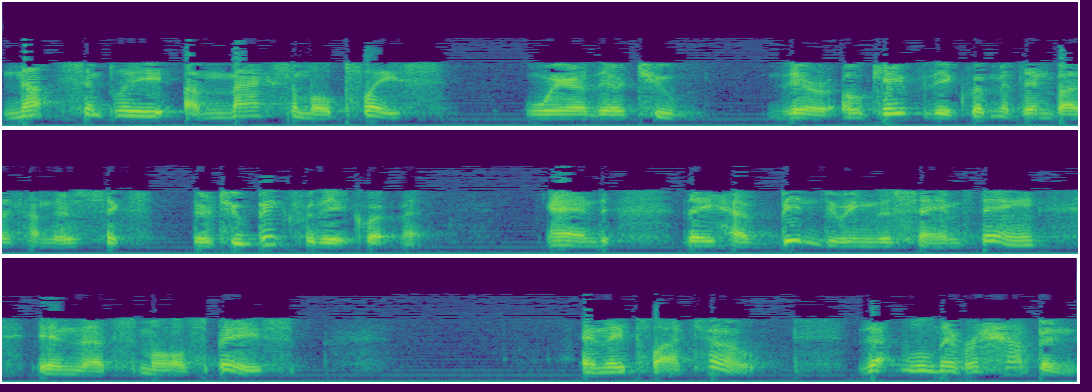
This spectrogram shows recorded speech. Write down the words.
not simply a maximal place where they're too they're okay for the equipment then by the time they're six they're too big for the equipment and they have been doing the same thing in that small space and they plateau that will never happen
